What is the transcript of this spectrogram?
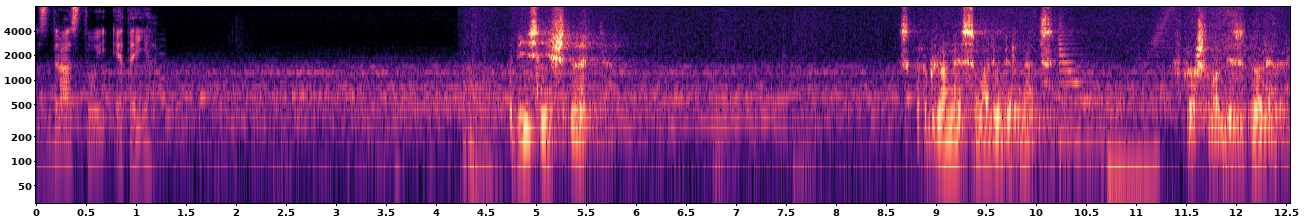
«Здравствуй, это я». Объясни, что это? Оскорбленное самолюбие нации, в прошлом обездоленной,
